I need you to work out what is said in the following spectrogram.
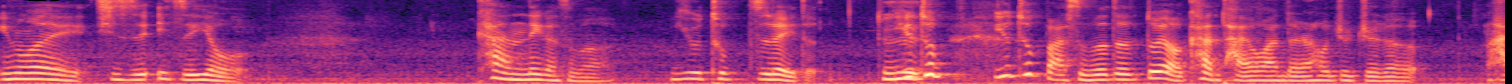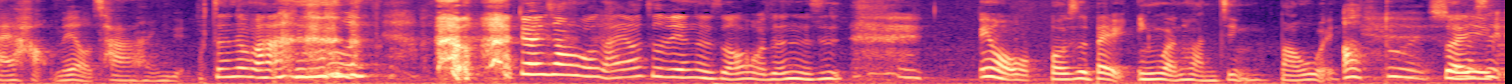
因为其实一直有看那个什么 YouTube 之类的，就是 YouTube。YouTube 啊什么的都有看台湾的，然后就觉得还好，没有差很远。真的吗？因为像我来到这边的时候，我真的是，因为我不是被英文环境包围哦，对，所以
